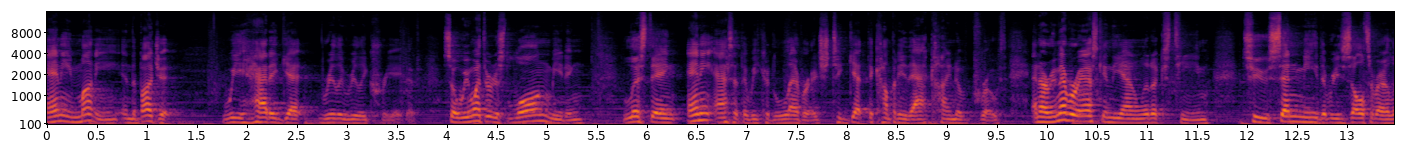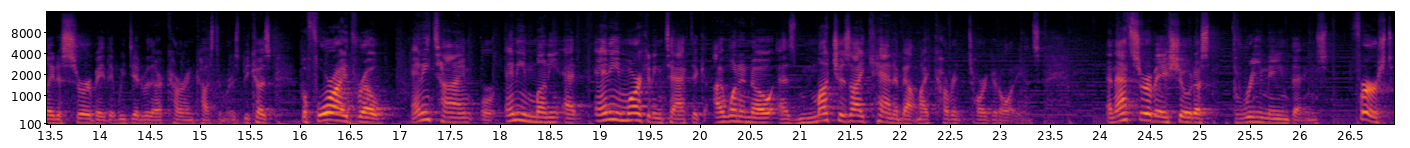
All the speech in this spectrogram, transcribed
any money in the budget, we had to get really, really creative. So we went through this long meeting listing any asset that we could leverage to get the company that kind of growth. And I remember asking the analytics team to send me the results of our latest survey that we did with our current customers. Because before I throw any time or any money at any marketing tactic, I wanna know as much as I can about my current target audience. And that survey showed us three main things. First,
